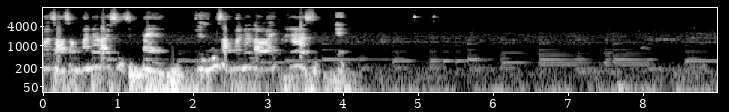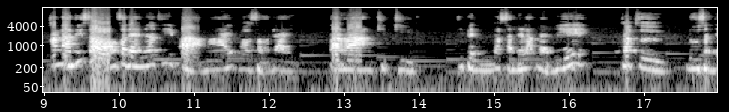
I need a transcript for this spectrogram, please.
พศ 2548 ถึง 2551คำถามที่สองแสดงเนื้อที่ป่าไม้พศใด ตารางขีดขีด ที่เป็นลักษณะสัญลักษณ์แบบนี้ ก็คือดูสัญ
